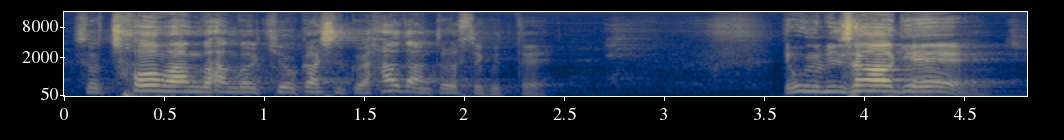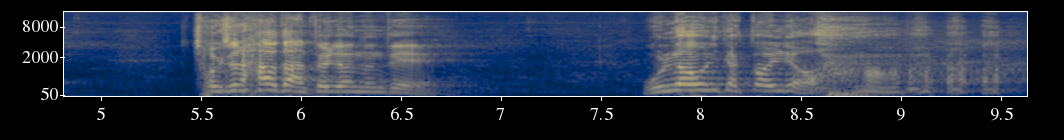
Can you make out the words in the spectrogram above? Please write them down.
그래서 처음 한 거 한 걸 기억하실 거예요. 하나도 안 떨었어요, 그때. 오늘 이상하게 저기서는 하나도 안 떨렸는데 올라오니까 떨려.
